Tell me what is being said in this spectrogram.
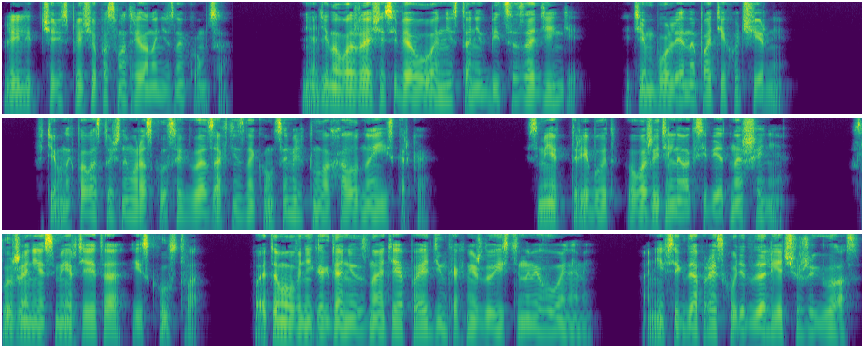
Лилит через плечо посмотрела на незнакомца. Ни один уважающий себя воин не станет биться за деньги, и тем более на потеху черни. В тёмных по-восточному раскосых глазах незнакомца мелькнула холодная искорка. Смерть требует уважительного к себе отношения. Служение смерти – это искусство. Поэтому вы никогда не узнаете о поединках между истинными воинами. Они всегда происходят вдали от чужих глаз.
